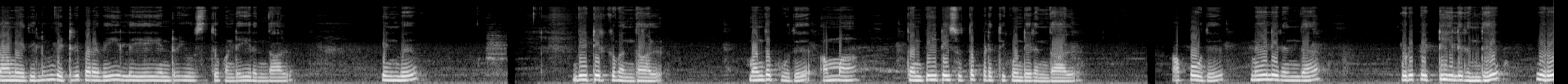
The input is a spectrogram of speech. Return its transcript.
நாம் எதிலும் வெற்றி பெறவே இல்லையே என்று யோசித்து கொண்டே இருந்தாள். பின்பு வீட்டிற்கு வந்தாள். வந்தபோது அம்மா தன் வீட்டை சுத்தப்படுத்தி கொண்டிருந்தாள். அப்போது மேலிருந்த ஒரு பெட்டியிலிருந்து ஒரு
